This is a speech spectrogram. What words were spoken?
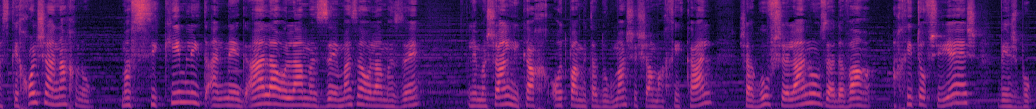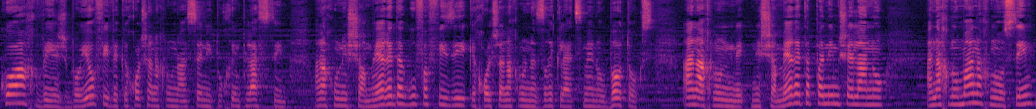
אז ככל שאנחנו מפסיקים להתענג על העולם הזה, מה זה העולם הזה? למשל, ניקח עוד פעם את הדוגמה ששם הכי קל, שהגוף שלנו זה הדבר הכי טוב שיש, ויש בו כוח, ויש בו יופי, וככל שאנחנו נעשה ניתוחים פלסטיים, אנחנו נשמר את הגוף הפיזי, ככל שאנחנו נזריק לעצמנו בוטוקס, אנחנו נשמר את הפנים שלנו. אנחנו, מה אנחנו עושים?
